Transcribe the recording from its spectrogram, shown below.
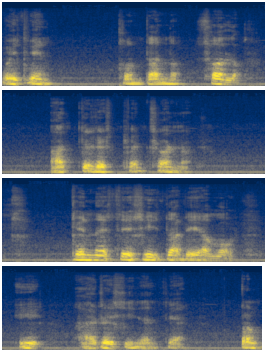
Pues bien, contando solo a tres personas que necesitaríamos ir a residencia con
